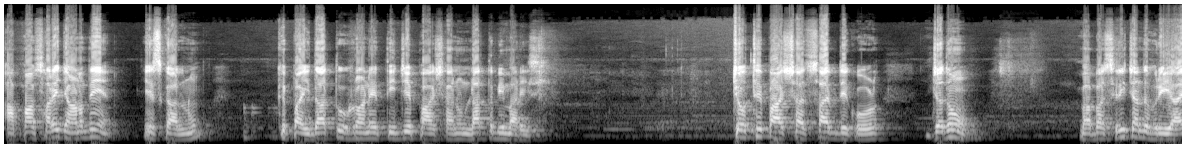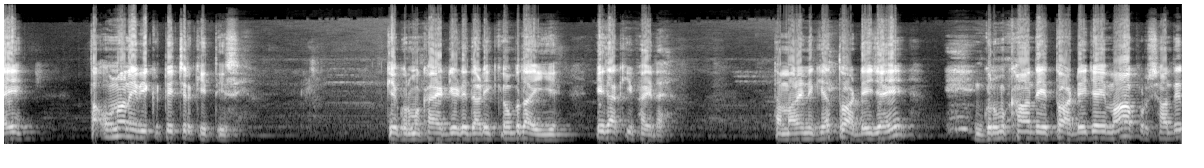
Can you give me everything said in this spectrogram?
ਆਪਾਂ ਸਾਰੇ ਜਾਣਦੇ ਹਾਂ ਇਸ ਗੱਲ ਨੂੰ ਕਿ ਭਾਈ ਦਾਤੂ ਹੋਰਾਂ ਨੇ ਤੀਜੇ ਪਾਤਸ਼ਾਹ ਨੂੰ ਲੱਤ ਵੀ ਮਾਰੀ ਸੀ। ਚੌਥੇ ਪਾਤਸ਼ਾਹ ਸਾਹਿਬ ਦੇ ਕੋਲ ਜਦੋਂ ਬਾਬਾ ਸ੍ਰੀ ਚੰਦ ਹੁਰੀ ਆਏ, ਤਾਂ ਉਹਨਾਂ ਨੇ ਵੀ ਇੱਕ ਟੀਚਰ ਕੀਤੀ ਸੀ ਕਿ ਗੁਰਮੁਖਾ ਏਡੀ ਏਡੀ ਦਾੜੀ ਕਿਉਂ ਵਧਾਈ ਏ? ਇਹਦਾ ਕੀ ਫਾਇਦਾ ਹੈ? ਤਾਂ ਮਹਾਰਾਜ ਨੇ ਕਿਹਾ, ਤੁਹਾਡੇ ਜਿਹੇ ਗੁਰਮੁਖਾਂ ਦੇ, ਤੁਹਾਡੇ ਜਿਹੇ ਮਹਾਪੁਰਸ਼ਾਂ ਦੇ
